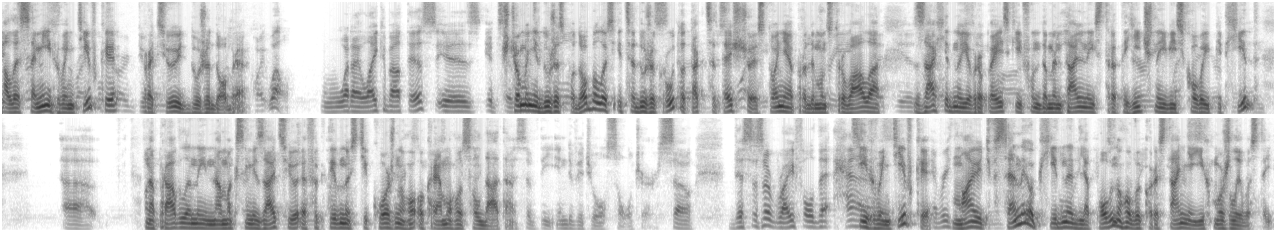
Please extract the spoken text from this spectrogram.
Але самі гвинтівки працюють дуже добре. Що мені дуже сподобалось, і це дуже круто. Так це те, що Естонія продемонструвала західноєвропейський фундаментальний стратегічний військовий підхід, направлений на максимізацію ефективності кожного окремого солдата. Ці гвинтівки мають все необхідне для повного використання їх можливостей.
